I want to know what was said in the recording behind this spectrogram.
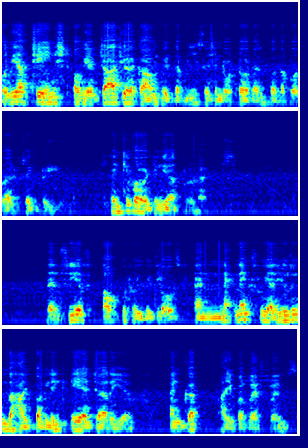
So we have changed or we have charged your account with the B session total for the product sent to you. Thank you for ordering your products. Then CF output will be closed and ne next we are using the hyperlink AHREF anchor hyper reference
